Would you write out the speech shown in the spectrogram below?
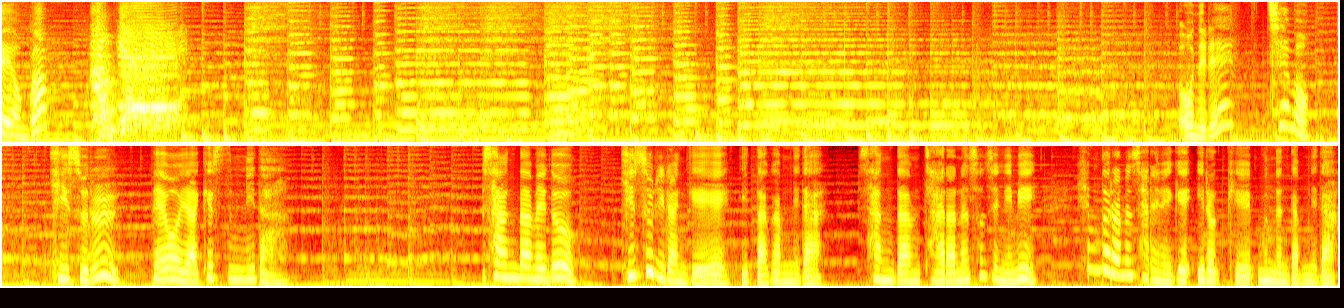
김혜영과 함께. 오늘의 제목 기술을 배워야겠습니다. 상담에도 기술이란 게 있다고 합니다. 상담 잘하는 선생님이 힘들어하는 사람에게 이렇게 묻는답니다.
